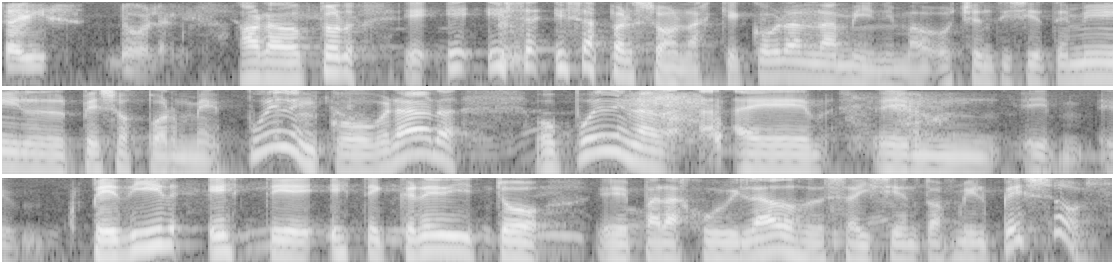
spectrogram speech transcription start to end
6 dólares. Ahora, doctor, eh, eh, esas personas que cobran la mínima, 87 mil pesos por mes, ¿pueden cobrar o pueden eh, em, em, pedir este, este crédito para jubilados de 600 mil pesos?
